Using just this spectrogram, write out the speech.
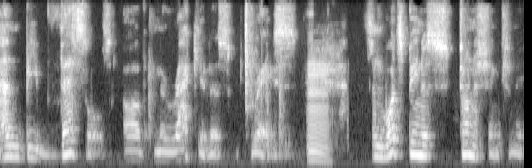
and be vessels of miraculous grace. Mm. And what's been astonishing to me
